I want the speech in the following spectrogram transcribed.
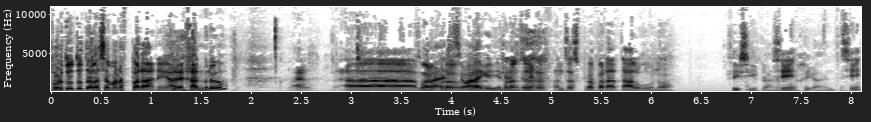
Porto totes les setmanes parant, eh, Alejandro? Bueno, uh, bueno Setmana- però, setmana però, que viene però ens, has, ens has preparat alguna cosa, no? Sí, sí, claro, Sí? lógicamente. Sí?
